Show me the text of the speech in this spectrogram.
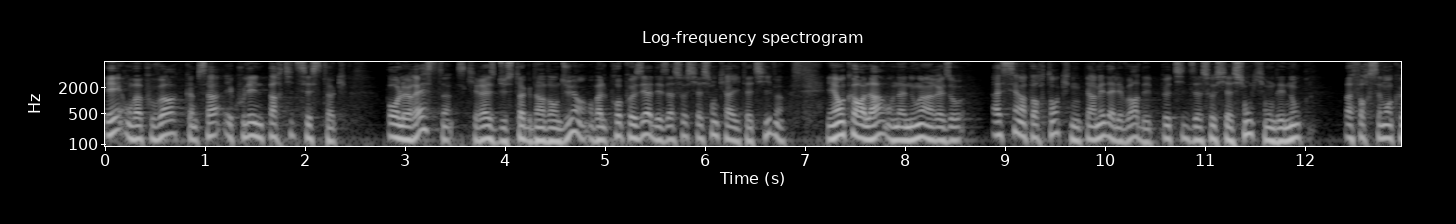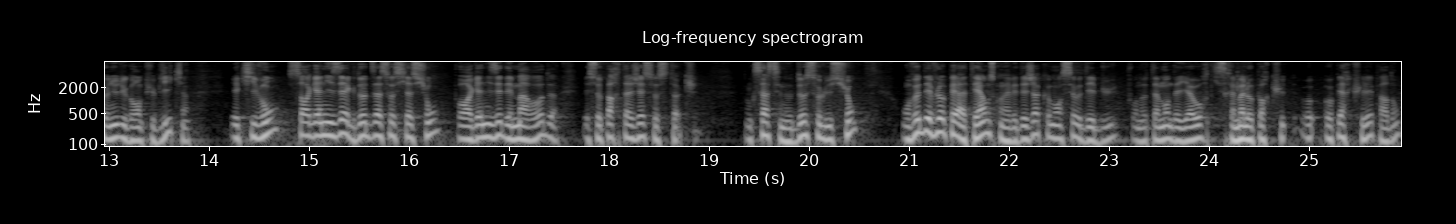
Et on va pouvoir, comme ça, écouler une partie de ces stocks. Pour le reste, ce qui reste du stock d'invendus, on va le proposer à des associations caritatives. Et encore là, on a noué un réseau assez important qui nous permet d'aller voir des petites associations qui ont des noms pas forcément connus du grand public et qui vont s'organiser avec d'autres associations pour organiser des maraudes et se partager ce stock. Donc ça, c'est nos deux solutions. On veut développer à terme, ce qu'on avait déjà commencé au début, pour notamment des yaourts qui seraient mal operculés, pardon,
